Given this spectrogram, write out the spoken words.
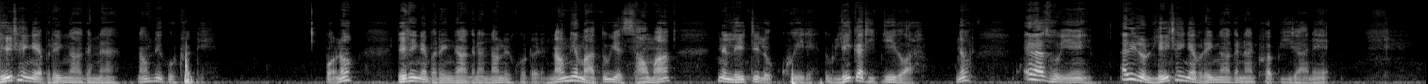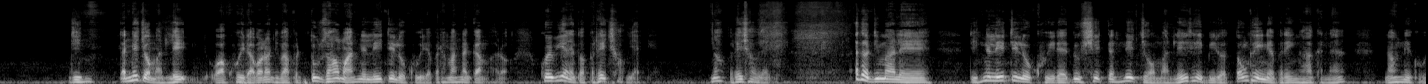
လေးထိန်နဲ့ပရိငါကနန်းနောက်နှစ်ကိုထွက်တယ်ပေါ့နော်လေးထိန်နဲ့ပရိငါကနန်းနောက်နှစ်ကိုထွက်တယ်နောက်နှစ်မှာသူ့ရဲ့ဇောင်းမှာနှစ်လေးတစ်လို့ခွေတယ်သူလေးကတ်ထိပြေးသွားတာနော် အဲ့ဒါဆိုရင်အဲ့ဒီလိုလေးထိန်နဲ့ပရိငါကနန်းထွက်ပြီးတာ ਨੇ ဒီတနစ်ကျော်မှာလေးဟိုခွေတာပေါ့နော်ဒီမှာသူ့ဆောင်မှာနှစ်လေးတစ်လို့ခွေတယ်ပထမနှစ်ကတ်မှာတော့ခွေပြီးရတယ်သူဗရိတ်6ရိုက်တယ်နော်ဗရိတ်6ရိုက်တယ်အဲ့တော့ဒီမှာလေဒီနှစ်လေးတစ်လို့ခွေတဲ့သူရှစ်တစ်နှစ်ကျော်မှာလေးထိပ်ပြီးတော့သုံးထိပ်နဲ့ဗရိတ်5ခဏနောက်နှစ်ကို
